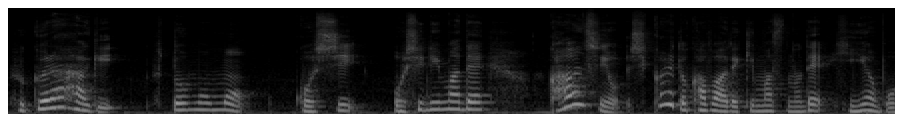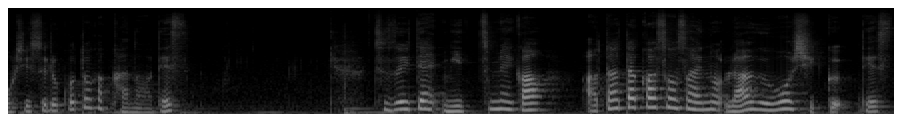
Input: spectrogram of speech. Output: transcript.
ふくらはぎ太もも腰お尻まで下半身をしっかりとカバーできますので冷えを防止することが可能です。続いて3つ目が暖か素材のラグを敷くです。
